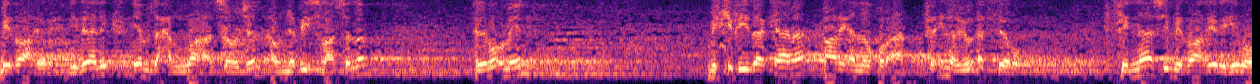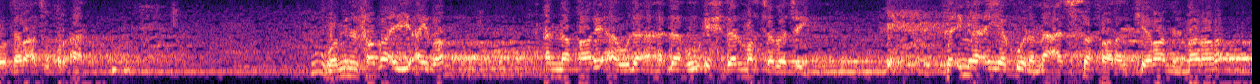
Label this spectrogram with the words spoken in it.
بظاهره. لذلك يمدح الله عز وجل أو النبي صلى الله عليه وسلم المؤمن بكيف إذا كان قارئا للقرآن فإنه يؤثر في الناس بظاهره وهو قراءة القرآن. ومن الفضائل أيضا أن قارئه له إحدى المرتبتين. فإما أن يكون مع السفر الكرام البررة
